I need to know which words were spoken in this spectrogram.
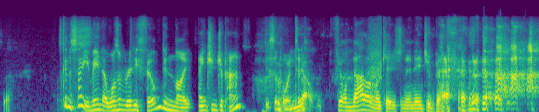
So, I was going to say, you mean that wasn't really filmed in like ancient Japan? Disappointed. no, filmed not on location in ancient Japan.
